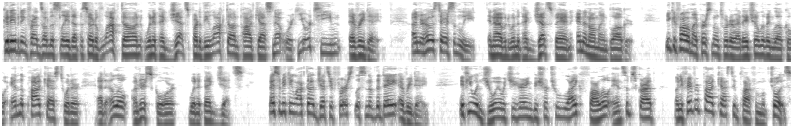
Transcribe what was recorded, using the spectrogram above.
Good evening, friends, on this late episode of Locked On Winnipeg Jets, part of the Locked On Podcast Network, your team every day. I'm your host, Harrison Lee, an avid Winnipeg Jets fan and an online blogger. You can follow my personal Twitter at HL Living Local and the podcast Twitter at LO underscore Winnipeg Jets. Thanks for making Locked On Jets your first listen of the day every day. If you enjoy what you're hearing, be sure to like, follow, and subscribe on your favorite podcasting platform of choice,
